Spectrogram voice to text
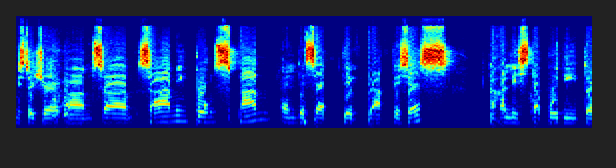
Mr. Chair, um, sa sa aming pong spam and deceptive practices, nakalista po dito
